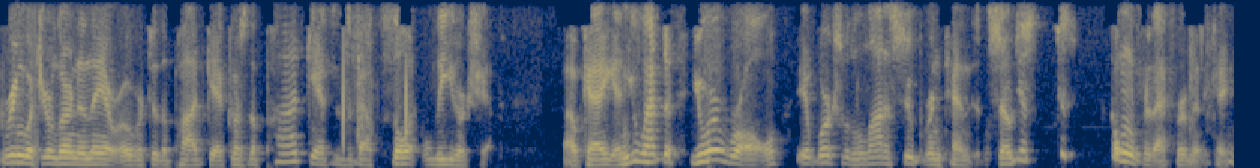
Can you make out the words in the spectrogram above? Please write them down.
bring what you're learning there over to the podcast because the podcast is about thought leadership. Okay, and you have to your role. It works with a lot of superintendents. So just just go on for that for a minute, Katie.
